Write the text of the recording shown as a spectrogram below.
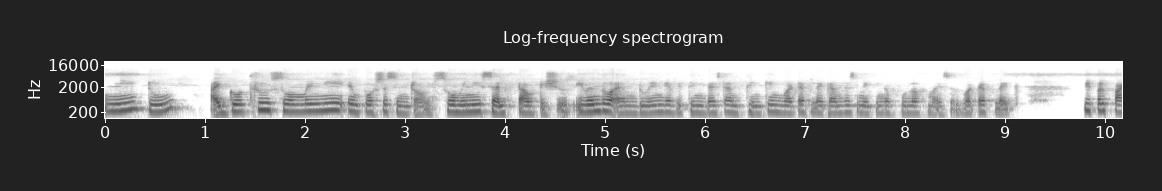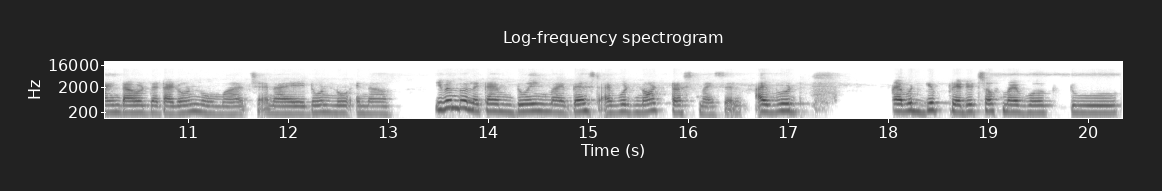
me too, I go through so many imposter syndromes, so many self doubt issues. Even though I'm doing everything best, I'm thinking, what if like I'm just making a fool of myself? What if like people find out that I don't know much and I don't know enough? Even though like I'm doing my best, I would not trust myself. I would I would give credits of my work to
